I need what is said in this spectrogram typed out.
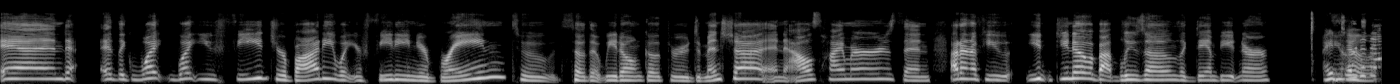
and like what what you feed your body, what you're feeding your brain to so that we don't go through dementia and Alzheimer's and I don't know if you you do you know about blue zones like Dan Buettner? I You heard of don't. that?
